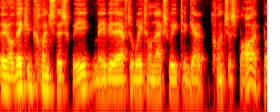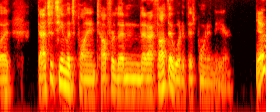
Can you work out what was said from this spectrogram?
you know they could clinch this week, maybe they have to wait till next week to get clinch a spot, but that's a team that's playing tougher than than I thought they would at this point in the year. Yeah,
